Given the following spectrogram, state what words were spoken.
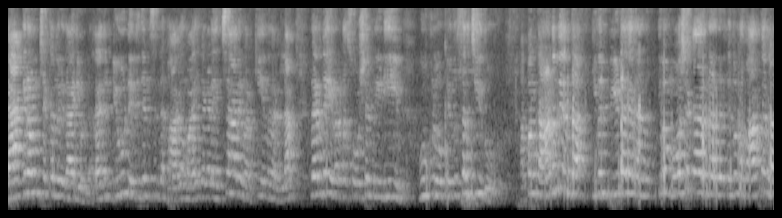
ബാക്ക്ഗ്രൗണ്ട് ചെക്ക് എന്നൊരു കാര്യമുണ്ട്. അതായത് ഡ്യൂ ഡെലിജൻസിന്റെ ഭാഗമായി ഞങ്ങളുടെ എച്ച് ആർ വർക്ക് ചെയ്യുന്നവരെല്ലാം വെറുതെ ഇവരുടെ സോഷ്യൽ മീഡിയയും ഗൂഗിളും ഒക്കെ ഒന്ന് സെർച്ച് ചെയ്തു അപ്പം കാണുന്നത് എന്താ? ഇവൻ പീഡകനാണ് ഇവൻ മോശക്കാരനാണ് എന്നുള്ള വാർത്തകൾ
